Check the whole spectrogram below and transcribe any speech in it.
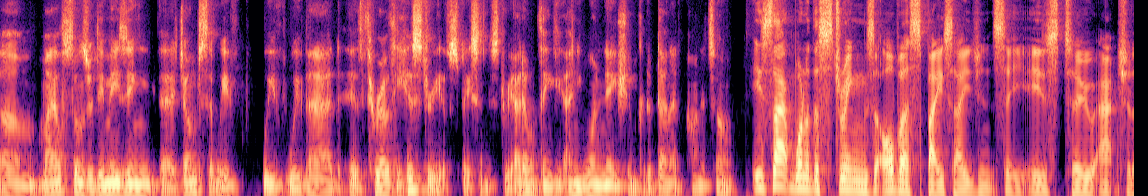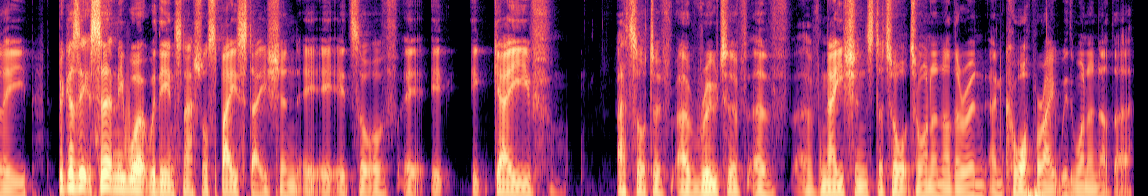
um, milestones or the amazing uh, jumps that we've we've we've had uh, throughout the history of space industry. I don't think any one nation could have done it on its own. Is that one of the strings of a space agency? Is to actually because it certainly worked with the International Space Station. It, it, it sort of it, it it gave a sort of a route of, of, of nations to talk to one another and, and cooperate with one another.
